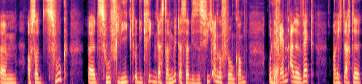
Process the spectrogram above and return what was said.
ähm, auf so einen Zug äh, zufliegt und die kriegen das dann mit, dass da dieses Viech angeflogen kommt und ja. rennen alle weg. Und ich dachte,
